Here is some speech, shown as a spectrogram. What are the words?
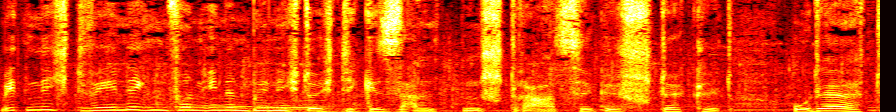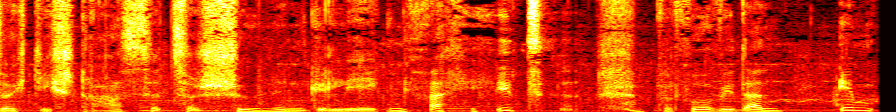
Mit nicht wenigen von ihnen bin ich durch die Gesandtenstraße gestöckelt oder durch die Straße zur schönen Gelegenheit, bevor wir dann im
